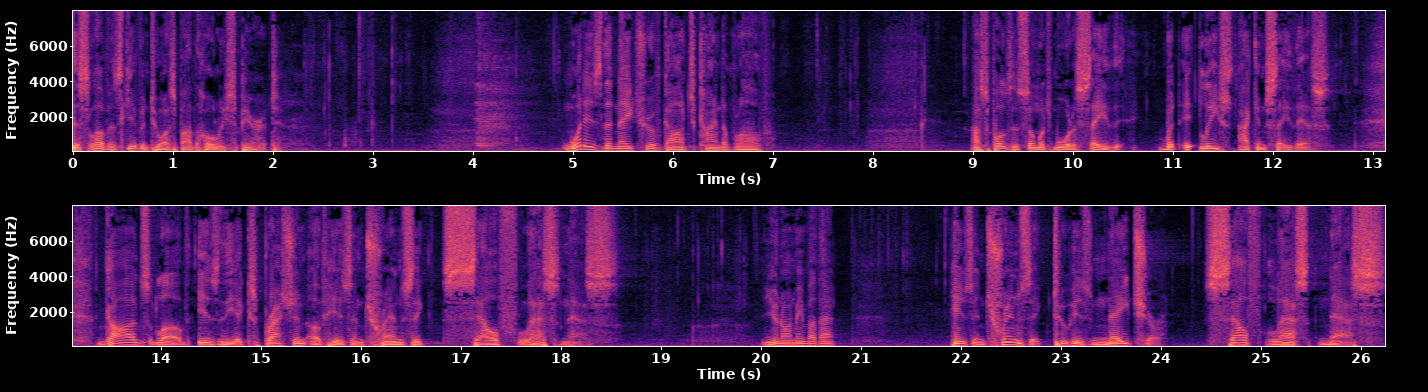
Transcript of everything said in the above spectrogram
This love is given to us by the Holy Spirit. What is the nature of God's kind of love? I suppose there's so much more to say, that, but at least I can say this. God's love is the expression of his intrinsic selflessness. You know what I mean by that? His intrinsic to his nature, selflessness.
